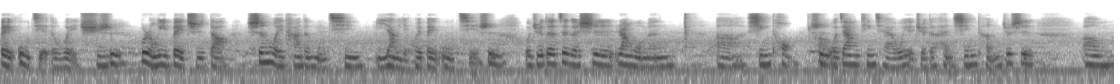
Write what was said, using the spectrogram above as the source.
被误解的委屈是不容易被知道。身为他的母亲，一样也会被误解。是我觉得这个是让我们呃心痛。是啊我这样听起来，我也觉得很心疼。就是嗯，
